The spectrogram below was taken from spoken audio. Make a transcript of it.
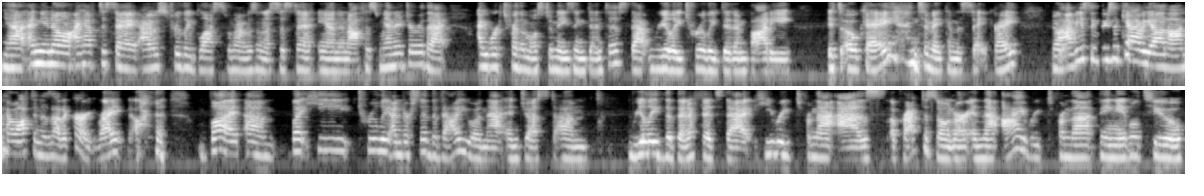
Yeah. And, you know, I have to say, I was truly blessed when I was an assistant and an office manager that I worked for the most amazing dentist that really, truly did embody it's okay to make a mistake, right? Know, obviously there's a caveat on how often is that occurring, right? No. but um, but he truly understood the value in that and just um, really the benefits that he reaped from that as a practice owner and that I reaped from that being able to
